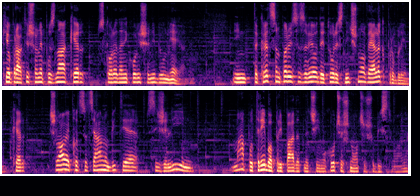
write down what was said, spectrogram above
ki jo praktično ne pozna, ker skoraj da nikoli še ni bil v njej. Ne. In takrat sem prvič se zavedal, da je to resnično velik problem, ker človek kot socialno bitje si želi in ima potrebo pripadati nečemu, hočeš nočeš v bistvu. Ne.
